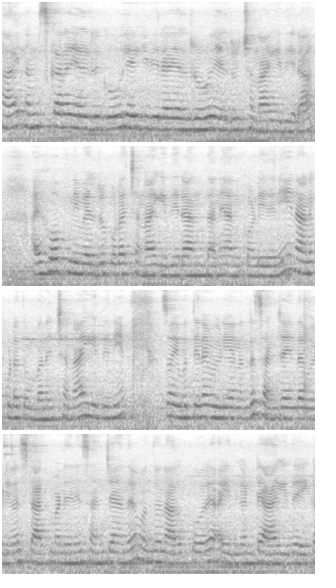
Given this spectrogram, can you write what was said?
ಹಾಯ್ ನಮಸ್ಕಾರ ಎಲ್ರಿಗೂ. ಹೇಗಿದ್ದೀರಾ ಎಲ್ಲರೂ ಎಲ್ಲರೂ ಚೆನ್ನಾಗಿದ್ದೀರಾ? ಐ ಹೋಪ್ ನೀವೆಲ್ಲರೂ ಕೂಡ ಚೆನ್ನಾಗಿದ್ದೀರಾ ಅಂತಲೇ ಅಂದ್ಕೊಂಡಿದ್ದೀನಿ ನಾನು ಕೂಡ ತುಂಬಾ ಚೆನ್ನಾಗಿದ್ದೀನಿ. ಸೊ ಇವತ್ತಿನ ವಿಡಿಯೋ ಏನಂದರೆ ಸಂಜೆಯಿಂದ ವಿಡಿಯೋನ ಸ್ಟಾರ್ಟ್ ಮಾಡಿದ್ದೀನಿ. ಸಂಜೆ ಅಂದರೆ ಒಂದು ನಾಲ್ಕೂವರೆ, ಐದು ಗಂಟೆ ಆಗಿದೆ ಈಗ.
